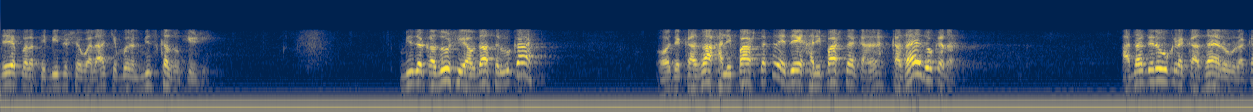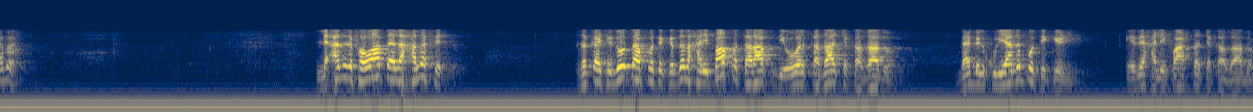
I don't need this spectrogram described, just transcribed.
دې پر تبین شي ولا چې مول میس قضا کیږي دي د قضو شي او دا سر وکړه او د قضا خلیفه شته کنه د خلیفه شته کنه قضا یې وکنه ادا دې وکړه قضا یې وکړه کنه لأن الفوات لا خلفت ځکه چې دوی ته پته کېدل خلیفه په طرف دی او قضا چې قضا دو دا بالکل یاد پته کېږي اې د خلیفه شته چې قضا دو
